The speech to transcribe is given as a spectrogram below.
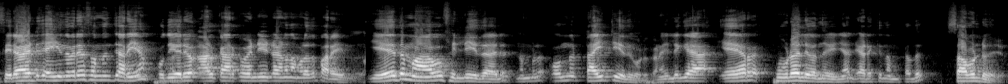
സ്ഥിരമായിട്ട് ചെയ്യുന്നവരെ സംബന്ധിച്ച് അറിയാം പുതിയൊരു ആൾക്കാർക്ക് വേണ്ടിയിട്ടാണ് നമ്മളത് പറയുന്നത്. ഏത് മാവ് ഫില്ല് ചെയ്താലും നമ്മൾ ഒന്ന് ടൈറ്റ് ചെയ്ത് കൊടുക്കണം. ഇല്ലെങ്കിൽ എയർ കൂടുതൽ വന്നു കഴിഞ്ഞാൽ ഇടയ്ക്ക് നമുക്കത് സൗണ്ട് വരും.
